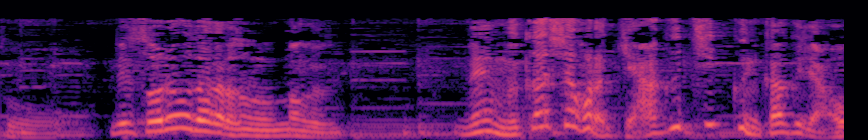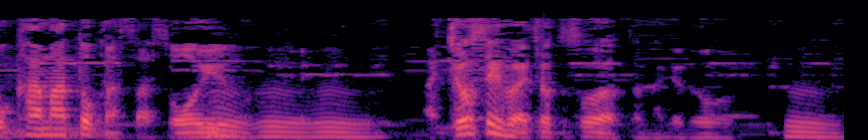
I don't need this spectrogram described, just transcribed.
そう。で、それをだからその、なんか、ね、昔はほらギャグチックに書くじゃん。オカマとかさ、そういう。うんうんまあジョセフはちょっとそうだったんだけど、うん。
